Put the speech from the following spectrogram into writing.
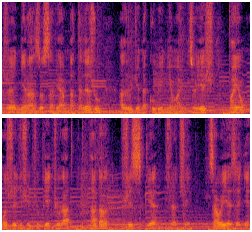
że nieraz zostawiałem na talerzu, ale ludzie na Kubie nie mają co jeść. Mają od 65 lat nadal wszystkie rzeczy, całe jedzenie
